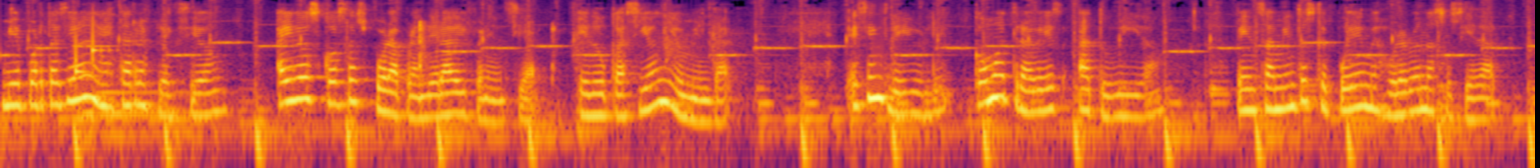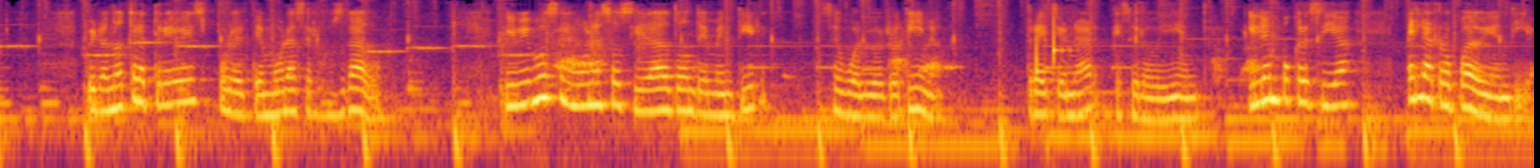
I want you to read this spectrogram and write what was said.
Mi aportación en esta reflexión, hay dos cosas por aprender a diferenciar, educación y humildad. Es increíble cómo a través a tu vida pensamientos que pueden mejorar una sociedad, pero no te atreves por el temor a ser juzgado. Vivimos en una sociedad donde mentir se vuelve rutina, traicionar es ser obediente y la hipocresía es la ropa de hoy en día.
